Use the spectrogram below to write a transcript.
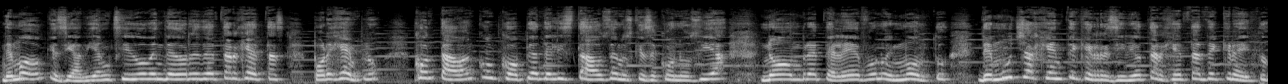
De modo que si habían sido vendedores de tarjetas, por ejemplo, contaban con copias de listados en los que se conocía nombre, teléfono y monto de mucha gente que recibió tarjetas de crédito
